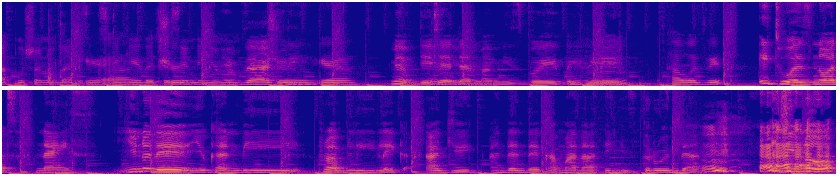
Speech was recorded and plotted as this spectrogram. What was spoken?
a portion of that 60k Yeah, that true. you're sending your mom Exactly. True, yeah Me have dated a mommy's boy, baby. Mhm. how was it It was not nice. You know, they you can be probably like arguing, and then the mother thing is thrown there. and you know,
